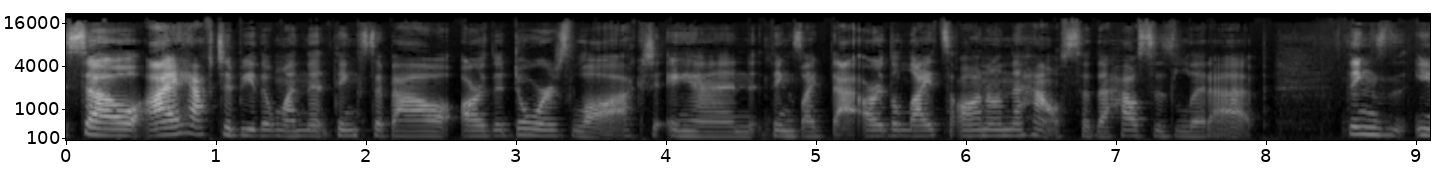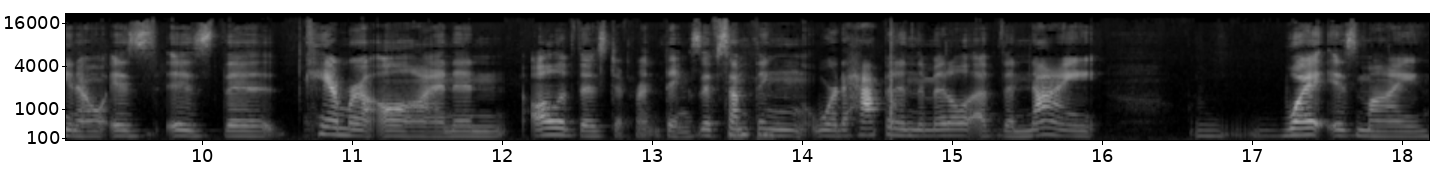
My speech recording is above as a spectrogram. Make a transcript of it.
So I have to be the one that thinks about are the doors locked and things like that. Are the lights on on the house so the house is lit up? Things, you know, is is the camera on and all of those different things. If something were to happen in the middle of the night, what is my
